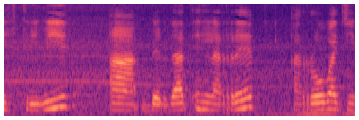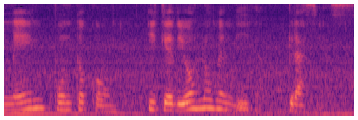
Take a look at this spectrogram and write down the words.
escribir a verdadenlared.gmail.com y que Dios los bendiga. Gracias.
